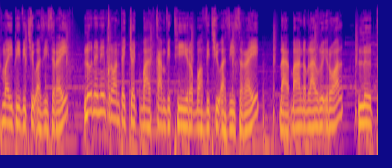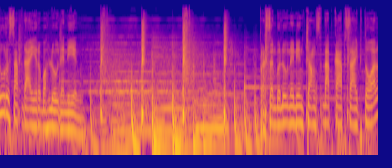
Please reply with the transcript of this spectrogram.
ថ្មីពី Vithu Azisari លោកអ្នកនាងគ្រាន់តែចុចបាល់កម្មវិធីរបស់ Vithu Azisari ដែលបានដំឡើងរួចរាល់លើទូរស័ព្ទដៃរបស់លោកអ្នកនាងប្រសិនបើលោកអ្នកនាងចង់ស្ដាប់ការផ្សាយផ្ទាល់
